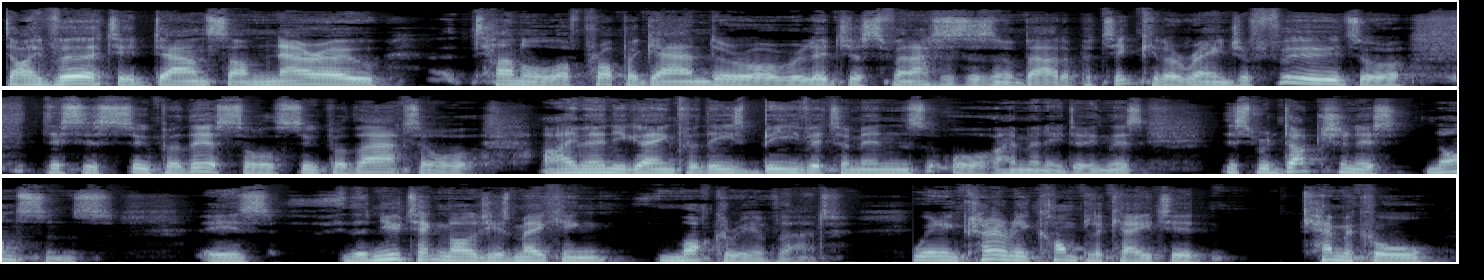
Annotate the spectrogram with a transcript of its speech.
diverted down some narrow tunnel of propaganda or religious fanaticism about a particular range of foods, or this is super this or super that, or I'm only going for these B vitamins, or I'm only doing this. This reductionist nonsense is the new technology is making mockery of that. We're incredibly complicated chemical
